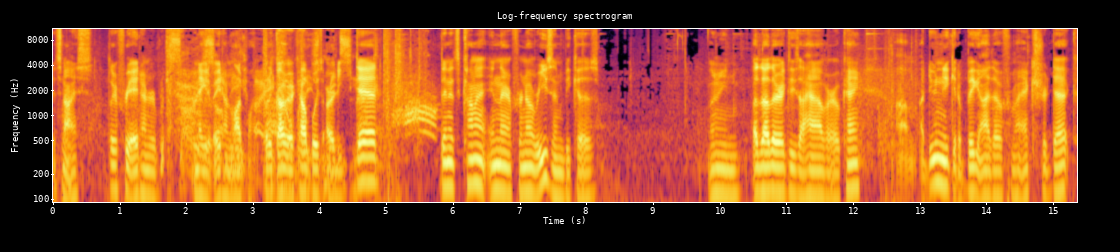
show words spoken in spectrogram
it's nice. It's like a free 800, negative 800 life point. But if Gaga Cowboy's already dead, then it's kind of in there for no reason because I mean the other exes I have are okay. Um, I do need to get a big eye though for my extra deck.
